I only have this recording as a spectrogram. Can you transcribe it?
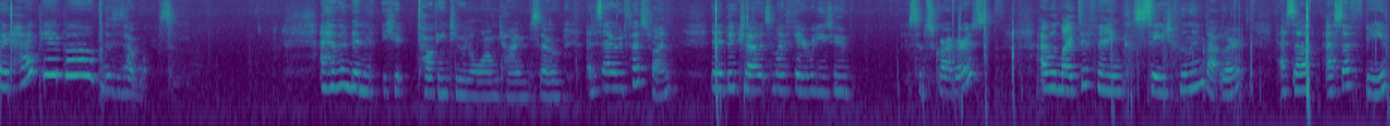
Okay, hi people. This is how it works. I haven't been talking to you in a long time, so I decided I would first one. And a big shout out to my favorite YouTube subscribers. I would like to thank Sage Poolin Butler, SF- SFB,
